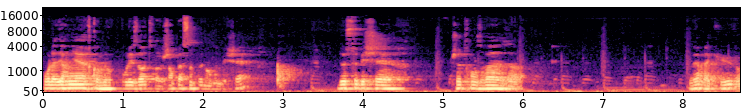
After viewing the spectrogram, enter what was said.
Pour la dernière, comme pour les autres, j'en place un peu dans un bécher. De ce bécher, je transvase vers la cuve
